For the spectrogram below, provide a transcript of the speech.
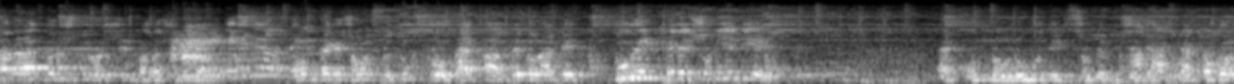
সারা রাত ধরে শুধু রশ্মির কথা শুনে যাই মন থেকে সমস্ত দুঃখ, ব্যথা, বেদনাকে দূরে ঠেলে সরিয়ে দিয়ে এক অন্য অনুভূতির স্রোতে ভেসে যায়। আর তখন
